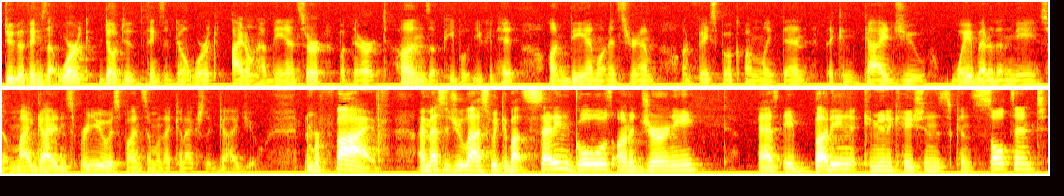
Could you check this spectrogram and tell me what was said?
Do the things that work. Don't do the things that don't work. I don't have the answer, but there are tons of people that you can hit on DM, on Instagram, on Facebook, on LinkedIn that can guide you way better than me. So my guidance for you is find someone that can actually guide you. Number five, I messaged you last week about setting goals on a journey as a budding communications consultant.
